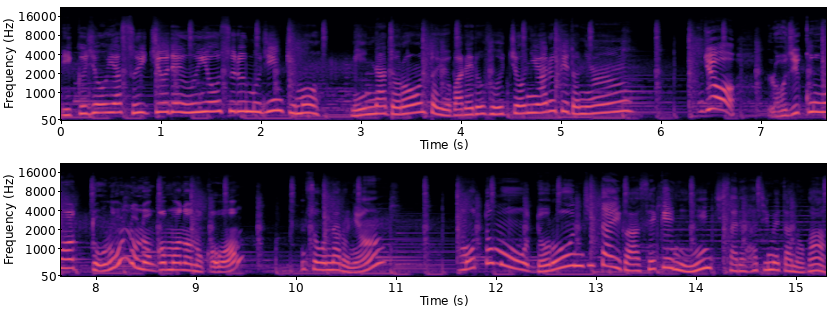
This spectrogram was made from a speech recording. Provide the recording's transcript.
陸上や水中で運用する無人機もみんなドローンと呼ばれる風潮にあるけどにゃん。じゃあラジコンはドローンの仲間なのか？そうなるにゃん。もっともドローン自体が世間に認知され始めたのが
